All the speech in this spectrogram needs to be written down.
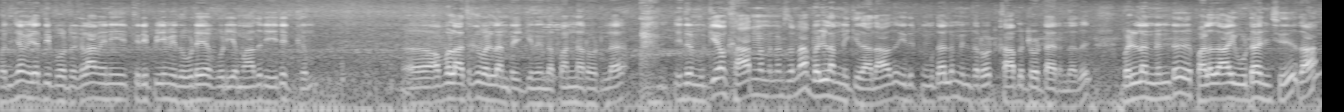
கொஞ்சம் ஏற்றி போட்டிருக்கலாம். இனி திருப்பியும் இது உடையக்கூடிய மாதிரி இருக்கும். அவ்வளோத்துக்கு வெள்ளம் நிற்கிது இந்த பண்ணை ரோட்டில் இது முக்கியம் காரணம் என்னென்னு சொன்னால் வெள்ளம் நிற்கிது அதாவது இதுக்கு முதலும் இந்த ரோட் காபட் ரோட்டாக இருந்தது. வெள்ளம் நின்று பழுதாகி உடைஞ்சு தான்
